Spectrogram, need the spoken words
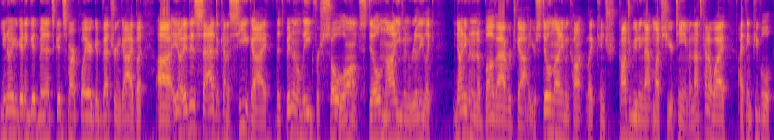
you know you're getting good minutes, good smart player, good veteran guy. But uh, you know, it is sad to kind of see a guy that's been in the league for so long still not even really like not even an above average guy. You're still not even con- like con- contributing that much to your team, and that's kind of why I think people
